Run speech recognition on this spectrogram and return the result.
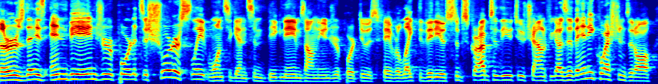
Thursday's NBA injury report. It's a shorter slate. Once again, some big names on the injury report. Do us a favor, like the video, subscribe to the YouTube channel. If you guys have any questions at all,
